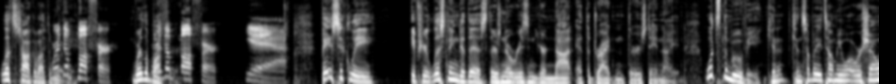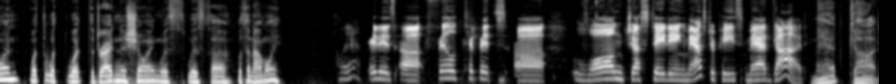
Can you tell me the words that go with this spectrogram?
let's talk about the We're movie. the buffer. We're the buffer. We're the buffer. Yeah. Basically, if you're listening to this, there's no reason you're not at the Dryden Thursday night. What's the movie? Can can somebody tell me what we're showing? What the, what what the Dryden is showing with with uh, with Anomaly? Oh yeah. It is uh Phil Tippett's uh long gestating masterpiece, Mad God. Mad God,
